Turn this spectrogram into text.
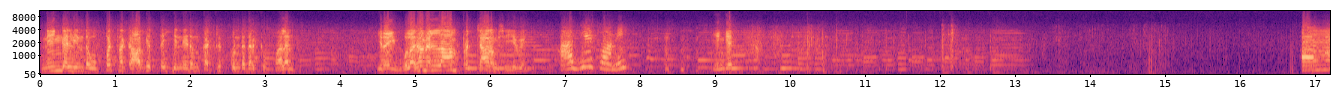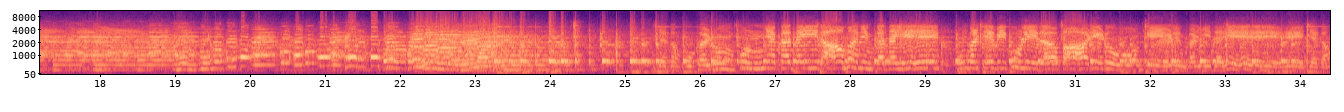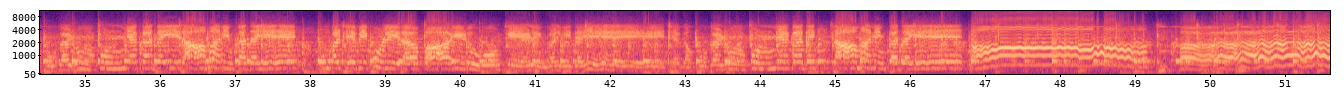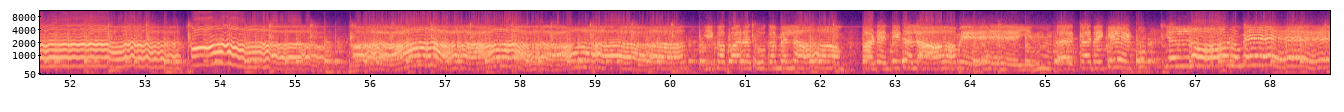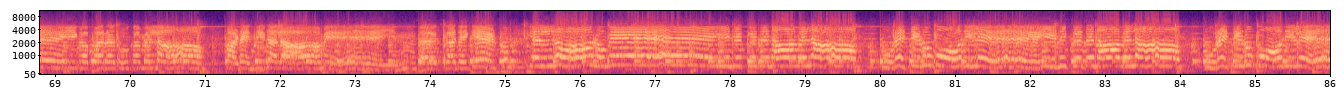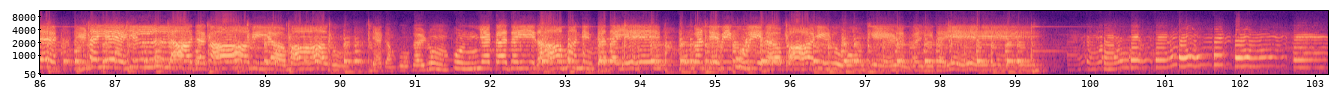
நீங்கள் இந்த ஒப்பற்ற காவியத்தை என்னிடம் கற்றுக்கொண்டதற்கு பலன். இதை உலகமெல்லாம் பிரச்சாரம் செய்ய வேண்டும். ஆகிய சுவாமி. எங்கே? ஜெகம் நாங்கள் செவி குளிர பாடிடுவோம் கேளுங்கள் இதையே. ஜெகம் புகழும் புண்ணிய கதை ராமரின் கதையே. உங்கள் செவி குளிர பாடிடுவோம் கேளுங்கள் இதையே. இக சுகமெல்லாம் அடைந்த புகழும் புண்ணிய கதை ராமனின் கதையே. உங்கள் செவி குளிர பாடிடுவோம் கேளுங்கள் இதையே.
